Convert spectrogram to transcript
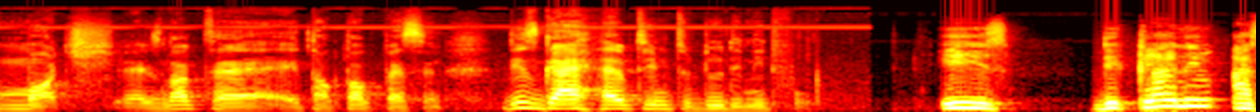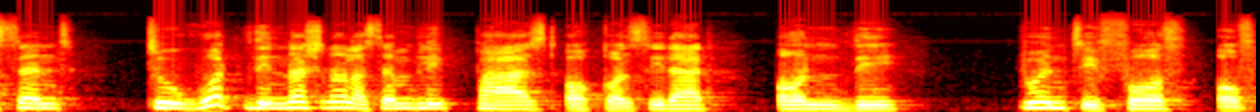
much, he's not uh, a, a talk talk person, this guy helped him to do the needful. is declining assent to what the National Assembly passed or considered on the 24th of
